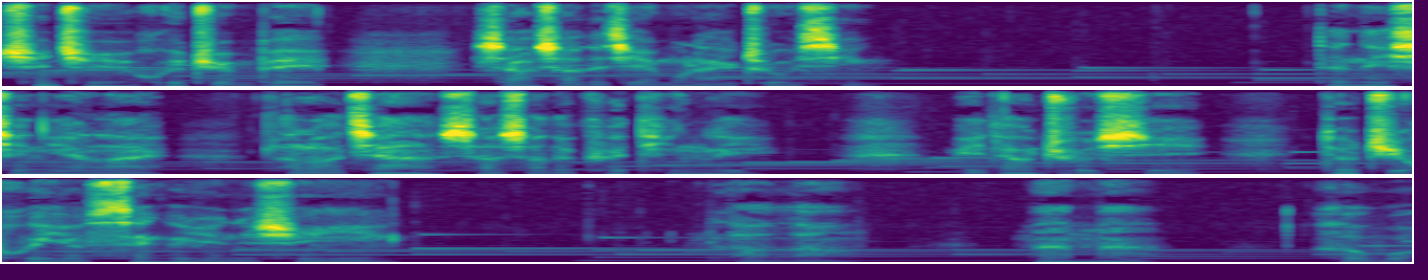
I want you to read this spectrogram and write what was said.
甚至会准备小小的节目来助兴。但那些年来，姥姥家小小的客厅里，每当除夕，都只会有三个人的身影。姥姥、妈妈和我。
